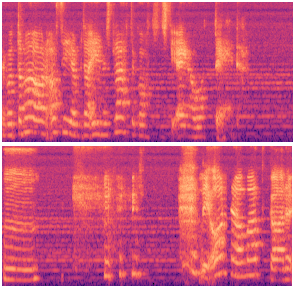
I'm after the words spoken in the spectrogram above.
Ja kun tämä on asia, mitä ihmiset lähtökohtaisesti ei halua tehdä. Mm. niin onnea matkaan.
